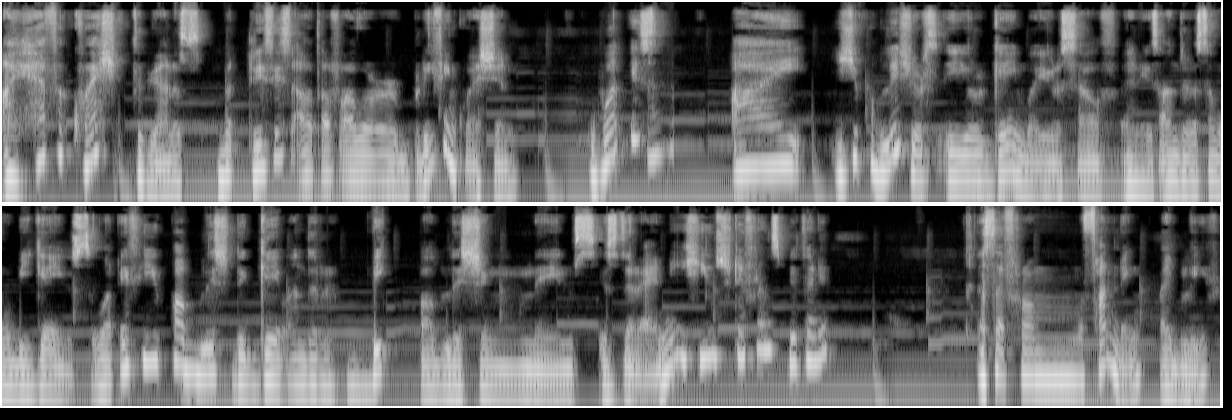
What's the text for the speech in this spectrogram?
I have a question to be honest, but this is out of our briefing question. What is Mhm. I you publish your, your game by yourself and it's under Samobee Games. What if you publish the game under big publishing names? Is there any huge difference between it? Aside from funding, I believe.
